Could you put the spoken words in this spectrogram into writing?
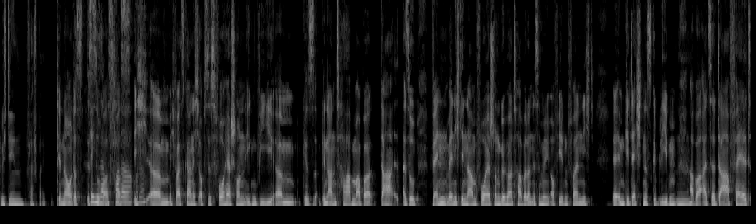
Durch den Flashback. Genau, das ist Wegen sowas, Vater, was ich, ähm, ich weiß gar nicht, ob sie es vorher schon irgendwie ähm, genannt haben, aber da, also wenn, wenn ich den Namen vorher schon gehört habe, dann ist er mir auf jeden Fall nicht äh, im Gedächtnis geblieben. Mhm. Aber als er da fällt,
